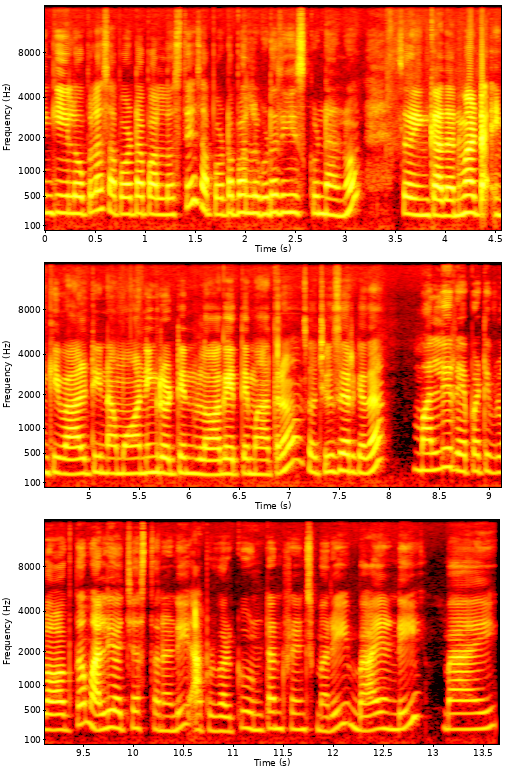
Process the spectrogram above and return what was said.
ఇంక ఈ లోపల సపోటా పళ్ళు వస్తే సపోటా పళ్ళు కూడా తీసుకున్నాను. సో ఇంకా అదనమాట. ఇంక ఇవాళ నా మార్నింగ్ రొటీన్ వ్లాగ్ అయితే మాత్రం. సో చూసారు కదా? మళ్ళీ రేపటి వ్లాగ్తో మళ్ళీ వచ్చేస్తానండి. అప్పటి వరకు ఉంటాను ఫ్రెండ్స్ మరి. బాయ్ అండి. బాయ్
